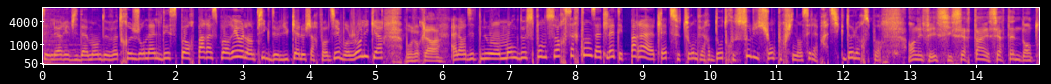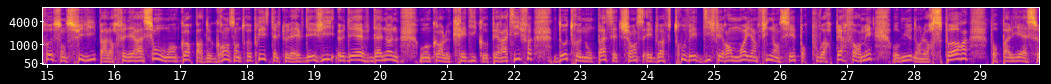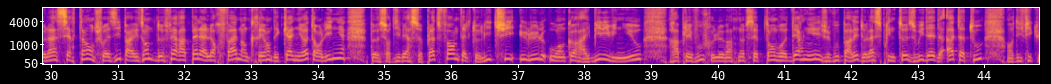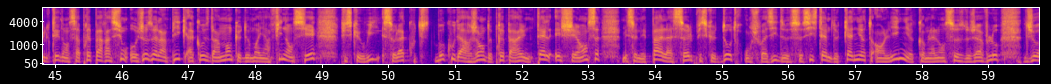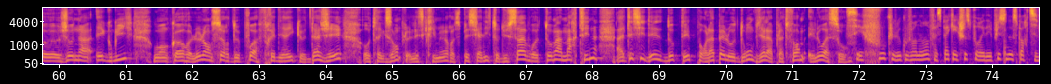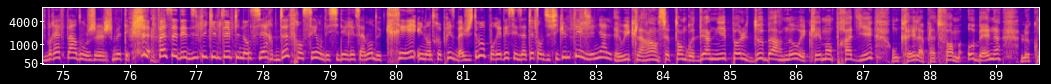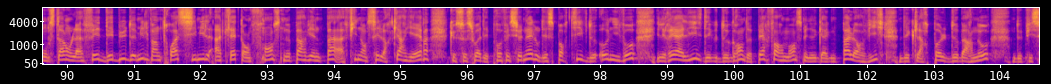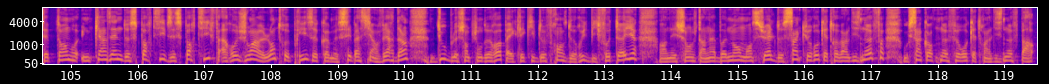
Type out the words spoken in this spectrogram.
C'est l'heure évidemment de votre journal des sports parasport et olympique de Lucas Le Charpentier. Bonjour Lucas. Bonjour Clara. Alors dites-nous, en manque de sponsors, certains athlètes et para-athlètes se tournent vers d'autres solutions pour financer la pratique de leur sport. En effet, si certains et certaines d'entre eux sont suivis par leur fédération ou encore par de grandes entreprises telles que la FDJ, EDF, Danone ou encore le Crédit Coopératif, d'autres n'ont pas cette chance et doivent trouver différents moyens financiers pour pouvoir performer au mieux dans leur sport. Pour pallier à cela, certains ont choisi par exemple de faire appel à leurs fans en créant des cagnottes en ligne euh, sur diverses plateformes telles que Litchi, Ulule ou encore I Believe in You. Rappelez-vous, le 29 septembre dernier, je vous parlais de la sprinteuse Wided Atatou en difficulté dans sa préparation aux Jeux Olympiques à cause d'un manque de moyens financiers, puisque oui, cela coûte beaucoup d'argent de préparer une telle échéance, mais ce n'est pas la seule puisque d'autres ont choisi de ce système de cagnotte en ligne, comme la lanceuse de javelot Jonah Egui ou encore le lanceur de poids Frédéric Dagé. Autre exemple, l'escrimeur spécialiste du sabre Thomas Martin a décidé d'opter pour l'appel aux dons via la plateforme Helloasso. C'est fou que le gouvernement fasse pas quelque chose pour aider plus nos sportifs. Bref, pardon, je, je me tais. Face à des difficultés financières, deux Français ont décidé récemment de créer une entreprise bah, justement pour aider ces athlètes en difficulté. Génial. Et oui, Clara, en septembre dernier, Paul Debarneau et Clément Pradier ont créé la plateforme Aubaine. Le constat, on l'a fait début 2023, 6000 athlètes en France ne parviennent pas à financer leur carrière, que ce soit des professionnels ou des sportifs de haut niveau. Ils réalisent de grandes performances mais ne gagnent pas leur vie, déclare Paul Debarneau. Depuis septembre, une quinzaine de sportifs et sportifs a rejoint l'entreprise comme Sébastien Verdun, double champion d'Europe avec l'équipe de France de rugby fauteuil, en échange d'un abonnement mensuel de 5,99€ ou 59,99€ par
